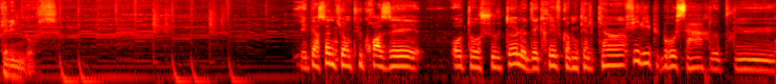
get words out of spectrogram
Kellinghaus. Les personnes qui ont pu croiser Otto Schulte le décrivent comme quelqu'un. Philippe Broussard. De plus.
